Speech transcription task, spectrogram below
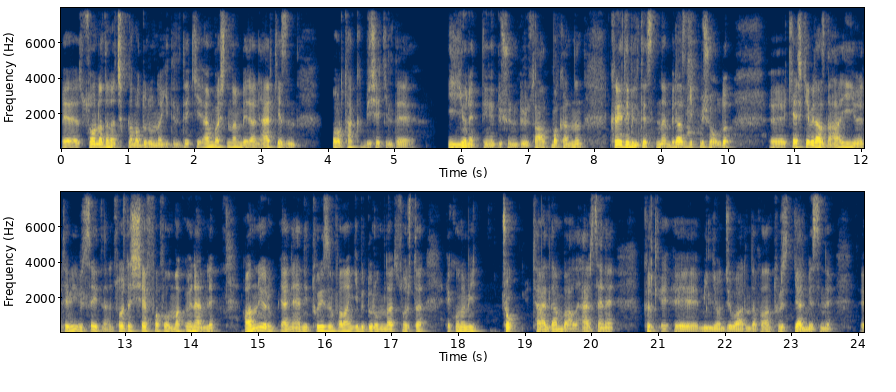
E, sonradan açıklama durumuna gidildi ki en başından beri hani herkesin ortak bir şekilde iyi yönettiğini düşündüğü Sağlık Bakanı'nın kredibilitesinden biraz gitmiş oldu. E, keşke biraz daha iyi yönetebilseydi. Yani sonuçta şeffaf olmak önemli. Anlıyorum yani hani turizm falan gibi durumlar sonuçta ekonomi çok temelden bağlı. Her sene 40 e, milyon civarında falan turist gelmesini e,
